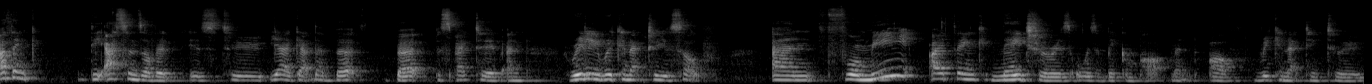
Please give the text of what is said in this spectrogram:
I think the essence of it is to, yeah, get that bird, bird perspective and really reconnect to yourself. And for me, I think nature is always a big compartment of reconnecting to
